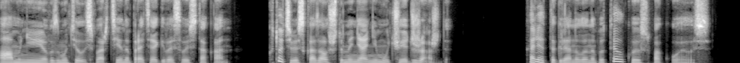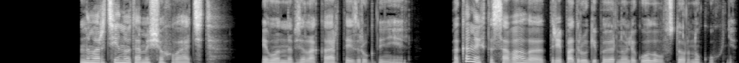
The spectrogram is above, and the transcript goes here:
«А мне», — возмутилась Мартина, протягивая свой стакан. «Кто тебе сказал, что меня не мучает жажда?» Калетта глянула на бутылку и успокоилась. «На Мартину там еще хватит». Ивонна взяла карты из рук Даниэль. Пока она их тасовала, три подруги повернули голову в сторону кухни.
